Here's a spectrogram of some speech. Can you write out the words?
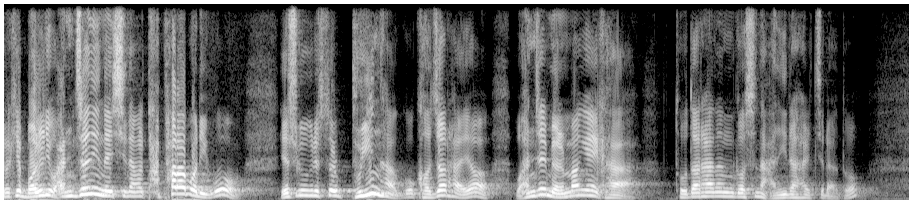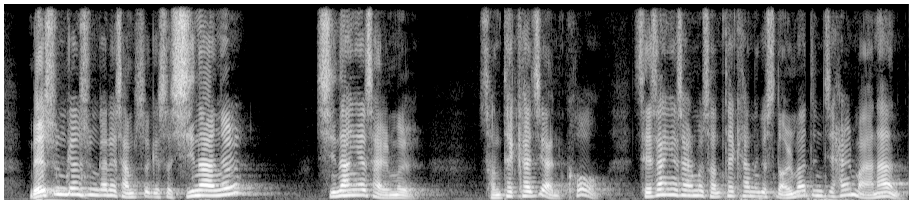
그렇게 멀리 완전히 내 신앙을 다 팔아버리고 예수 그리스도를 부인하고 거절하여 완전 멸망에 가 도달하는 것은 아니라 할지라도 매 순간순간의 삶 속에서 신앙을 신앙의 삶을 선택하지 않고 세상의 삶을 선택하는 것은 얼마든지 할 만한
